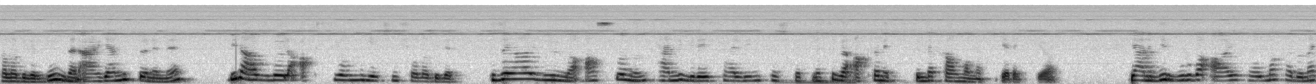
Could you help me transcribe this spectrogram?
kalabilir. Bu yüzden ergenlik dönemi biraz böyle aksiyonlu geçmiş olabilir. Kuzey ay düğümü aslanın kendi bireyselliğini keşfetmesi ve akran etkisinde kalmaması gerekiyor. Yani bir gruba ait olmak adına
